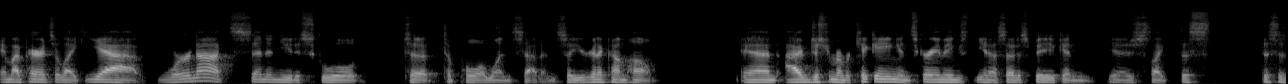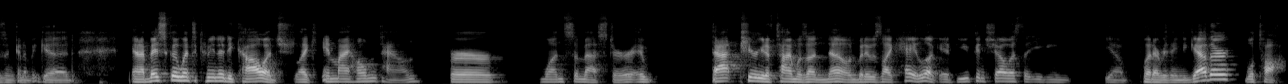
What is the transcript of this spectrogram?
And my parents are like, Yeah, we're not sending you to school to to pull a one seven. So you're gonna come home. And I just remember kicking and screaming, you know, so to speak. And you know, just like this, this isn't gonna be good. And I basically went to community college, like in my hometown for one semester. It that period of time was unknown, but it was like, hey, look, if you can show us that you can, you know, put everything together, we'll talk.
